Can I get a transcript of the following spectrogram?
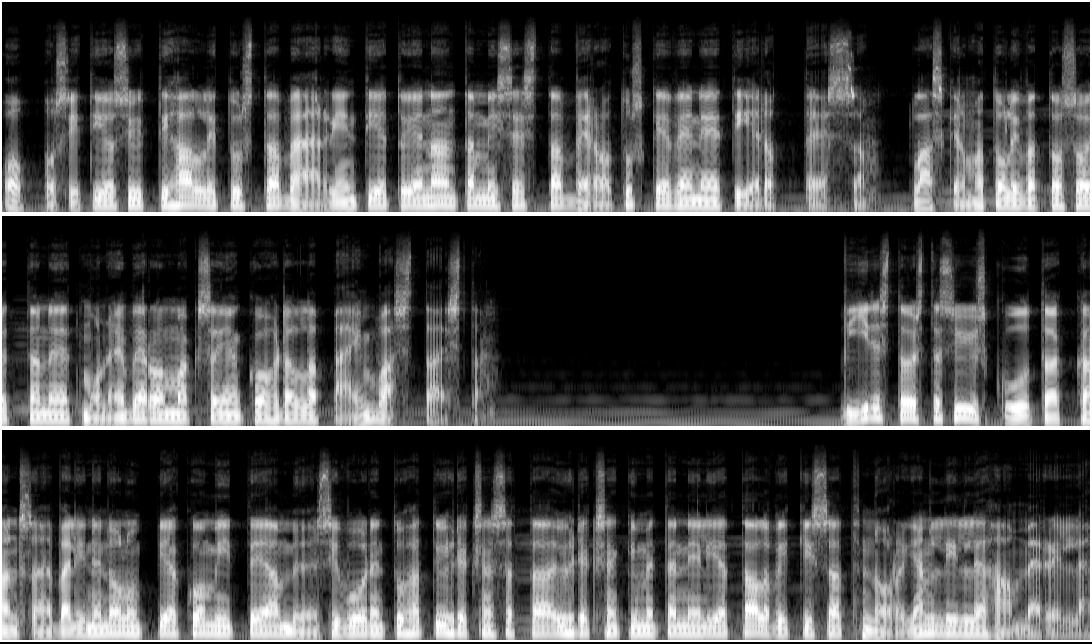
oppositio syytti hallitusta väärien tietojen antamisesta verotus kevenee tiedotteessa. Laskelmat olivat osoittaneet monen veronmaksajan kohdalla päinvastaista. 15. syyskuuta kansainvälinen olympiakomitea myönsi vuoden 1994 talvikisat Norjan Lillehammerille.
